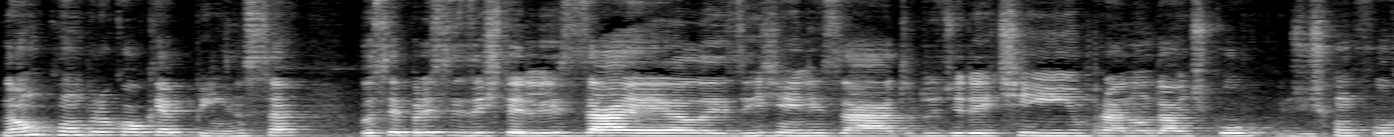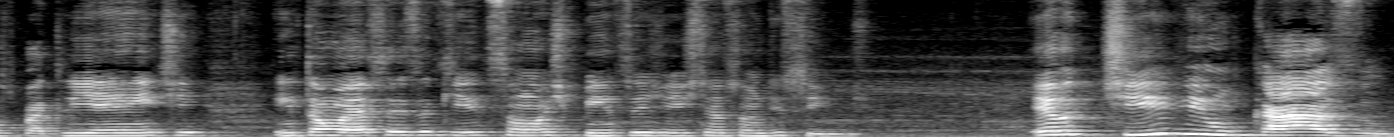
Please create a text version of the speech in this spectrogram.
Não compra qualquer pinça. Você precisa esterilizar elas, higienizar tudo direitinho para não dar um desconforto para cliente. Então essas aqui são as pinças de extensão de cílios. Eu tive um caso,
